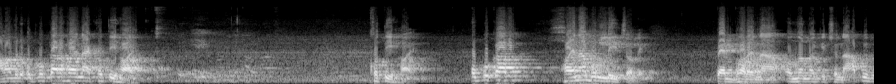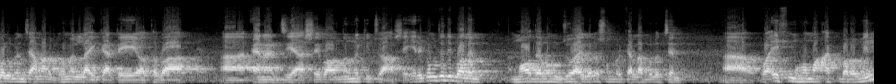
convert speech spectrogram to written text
আমাদের উপকার হয় না, ক্ষতি হয়? ক্ষতি হয়। উপকার হয় না বললেই চলে। পেট ভরে না, অন্যান্য কিছু না। আপনি বলবেন যে আমার ঘুমের লাই কাটে অথবা এনার্জি আসে বা অন্যান্য কিছু আসে। এরকম যদি বলেন, মদ এবং জোয়া, এগুলো সম্পর্কে আল্লাহ বলেছেন ওয়াইফ মুহম্মা আকবরমিন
